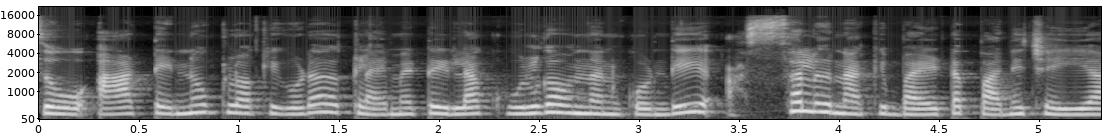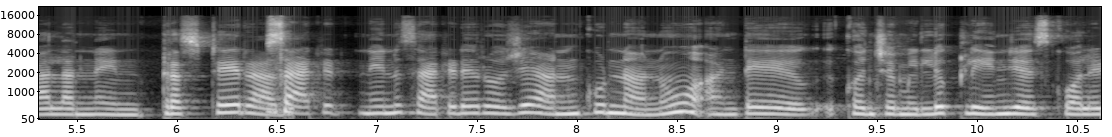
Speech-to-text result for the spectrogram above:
సో ఆ టెన్ ఓ క్లాక్కి కూడా క్లైమేట్ ఇలా కూల్గా ఉందనుకోండి అస్సలు నాకు బయట పని చేయాలన్న ఇంట్రెస్టే రాదు. సాటర్డే నేను సాటర్డే రోజే అనుకున్నాను అంటే కొంచెం ఇల్లు క్లీన్ చేసుకోవాలి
